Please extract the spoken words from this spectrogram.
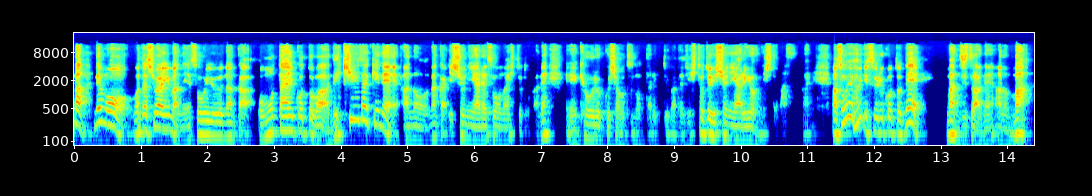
まあ、でも、私は今ね、そういうなんか重たいことは、できるだけね、あの、なんか一緒にやれそうな人とかね、えー、協力者を募ったりっていう形で、人と一緒にやるようにしてます。はい。まあ、そういうふうにすることで、まあ、実はね、あの、まあ、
